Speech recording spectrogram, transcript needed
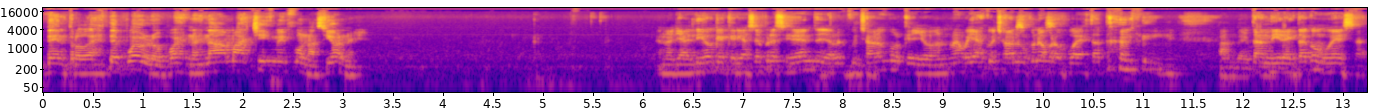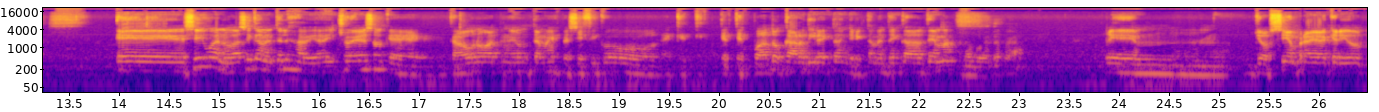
dentro de este pueblo, pues no es nada más chisme y funaciones. Bueno, ya él dijo que quería ser presidente, ya lo escucharon porque yo no había escuchado nunca una propuesta tan, tan directa como esa. Eh, sí, bueno, básicamente les había dicho eso, que cada uno va a tener un tema específico eh, que, que- que te pueda tocar directa o indirectamente en cada tema. Eh, yo siempre había querido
